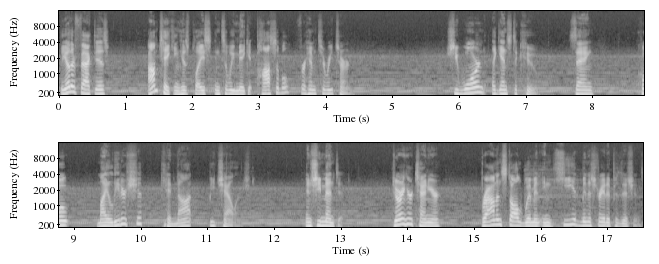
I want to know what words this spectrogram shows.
The other fact is, I'm taking his place until we make it possible for him to return. She warned against a coup, saying, quote, My leadership cannot be challenged. And she meant it. During her tenure, Brown installed women in key administrative positions,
